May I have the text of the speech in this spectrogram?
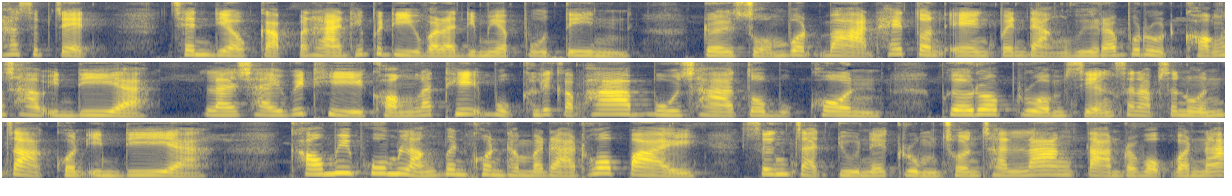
2557 เช่นเดียวกับประธานาธิบดีวลาดิเมียร์ปูติน โดยสวมบทบาทให้ตนเองเป็นดั่งวีรบุรุษของชาวอินเดีย และใช้วิธีของลัทธิบุคลิกภาพบูชาตัวบุคคล เพื่อรวบรวมเสียงสนับสนุนจากคนอินเดีย เขามีภูมิหลังเป็นคนธรรมดาทั่วไป ซึ่งจัดอยู่ในกลุ่มชนชั้นล่างตามระบบวรรณะ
